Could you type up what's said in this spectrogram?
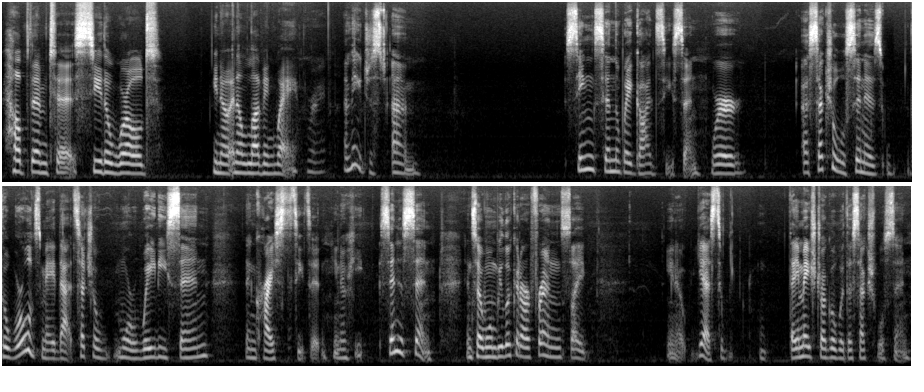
help them to see the world, you know, in a loving way? Right. I think just um, seeing sin the way God sees sin, where a sexual sin is the world's made that such a more weighty sin than Christ sees it. You know, he sin is sin, and so when we look at our friends, like, you know, yes, they may struggle with a sexual sin.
